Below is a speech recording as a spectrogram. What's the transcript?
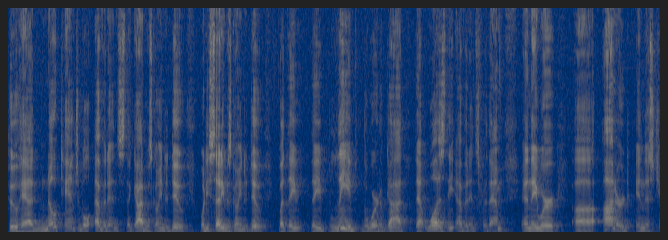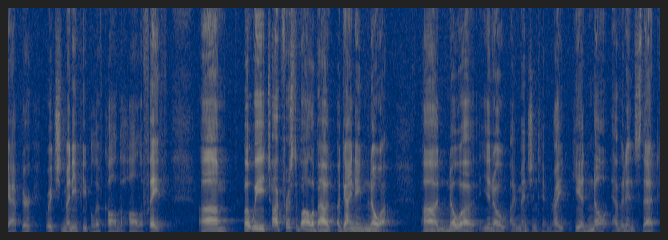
who had no tangible evidence that God was going to do what he said he was going to do, but they, they believed the word of God. That was the evidence for them. And they were uh, honored in this chapter, which many people have called the Hall of Faith. Um, but we talk, first of all, about a guy named Noah. Uh, Noah, you know, I mentioned him, right? He had no evidence that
